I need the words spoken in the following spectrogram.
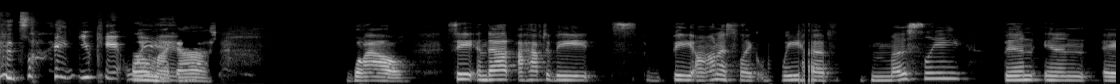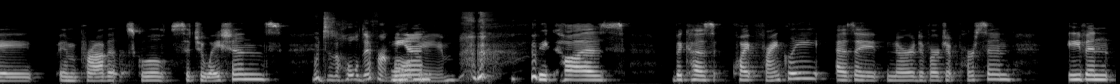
it's like you can't win. oh my gosh. Wow. See and that i have to be be honest like we have mostly been in a in private school situations which is a whole different ball game because because quite frankly as a neurodivergent person even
